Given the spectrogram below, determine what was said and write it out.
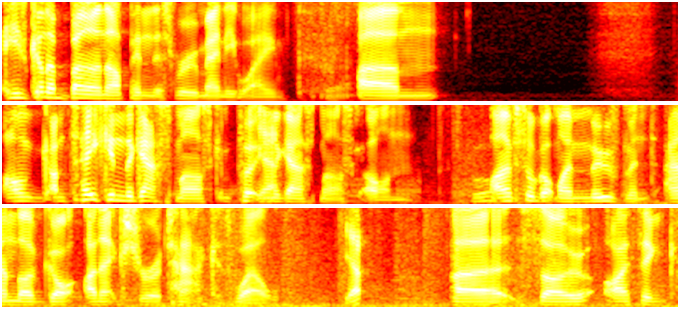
He's going to burn up in this room anyway. Um, I'm, I'm taking the gas mask and putting Yeah. the gas mask on. Cool. I've still got my movement and I've got an extra attack as well. Yep. Uh, so I think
